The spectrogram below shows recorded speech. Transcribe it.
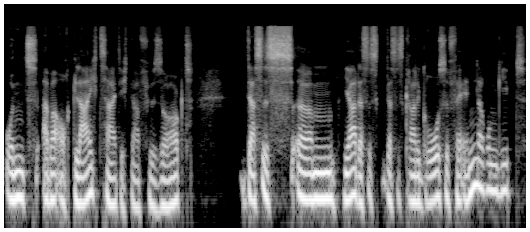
und aber auch gleichzeitig dafür sorgt, dass es, ähm, ja, dass es, dass es gerade große Veränderungen gibt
